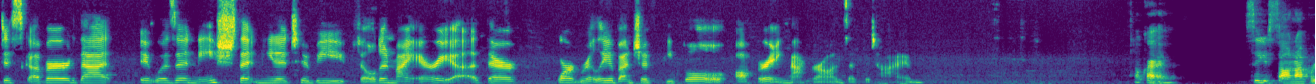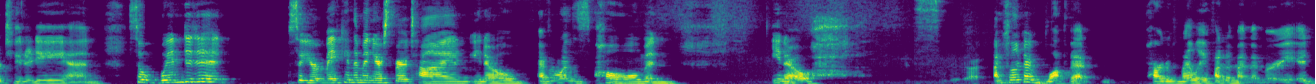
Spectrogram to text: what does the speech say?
discovered that it was a niche that needed to be filled in my area. There weren't really a bunch of people offering macarons at the time. Okay. So you saw an opportunity. And so when did it? So you're making them in your spare time, you know, everyone's home and, you know, I feel like I've blocked that part of my life out of my memory. It,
